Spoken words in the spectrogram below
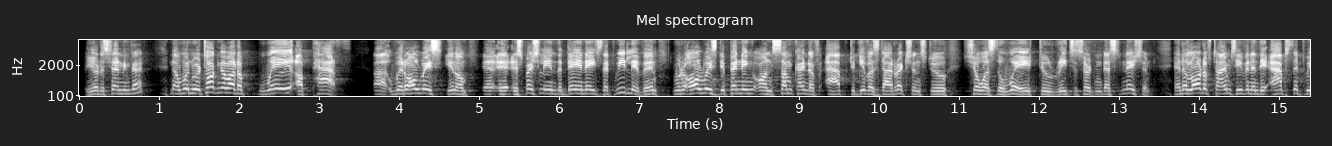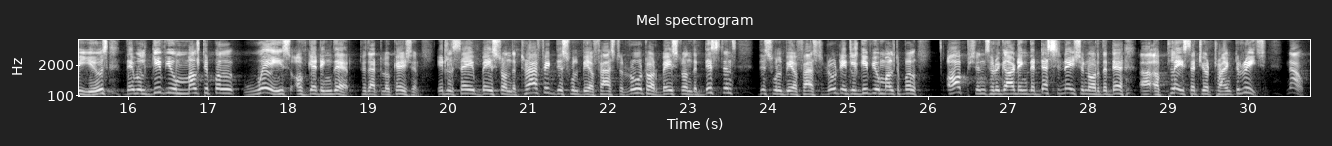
Are you understanding that? Now, when we're talking about a way, a path, uh, we're always, you know, especially in the day and age that we live in, we're always depending on some kind of app to give us directions to show us the way to reach a certain destination. And a lot of times, even in the apps that we use, they will give you multiple ways of getting there to that location. It'll say, based on the traffic, this will be a faster route, or based on the distance, this will be a faster route. It'll give you multiple options regarding the destination or the de- uh, a place that you're trying to reach. Now,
